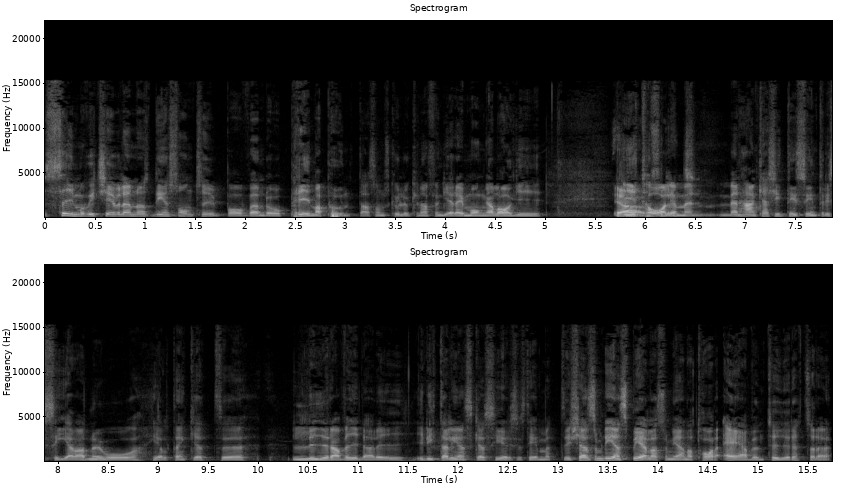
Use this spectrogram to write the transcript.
Simovic är väl ändå det är en sån typ av ändå prima punta som skulle kunna fungera i många lag i, ja, i Italien. Men, men han kanske inte är så intresserad nu och helt enkelt uh, lira vidare i, i det italienska seriesystemet. Det känns som det är en spelare som gärna tar äventyret sådär.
